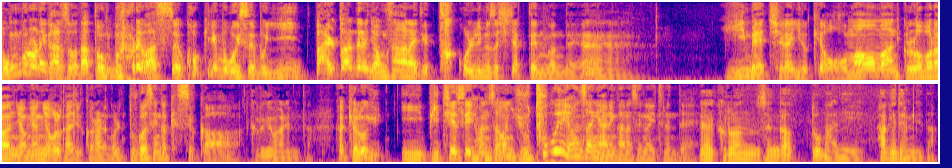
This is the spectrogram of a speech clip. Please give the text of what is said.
동물원에 가서 나 동물원에 왔어요. 코끼리 보고 있어요. 뭐 이 말도 안 되는 영상 하나 이렇게 탁 올리면서 시작된 건데. 네. 이 매체가 이렇게 어마어마한 글로벌한 영향력을 가질 거라는 걸 누가 생각했을까? 그러게 말입니다. 그러니까 결국 이 BTS의 현상은 유튜브의 현상이 아닌가 하는 생각이 드는데. 네, 그런 생각도 많이 하게 됩니다.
